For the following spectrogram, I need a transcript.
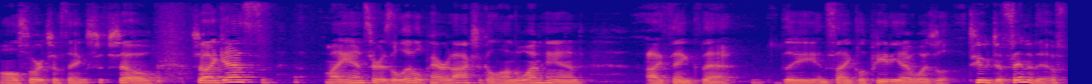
all sorts of things. So, so I guess my answer is a little paradoxical. On the one hand, I think that the encyclopedia was too definitive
